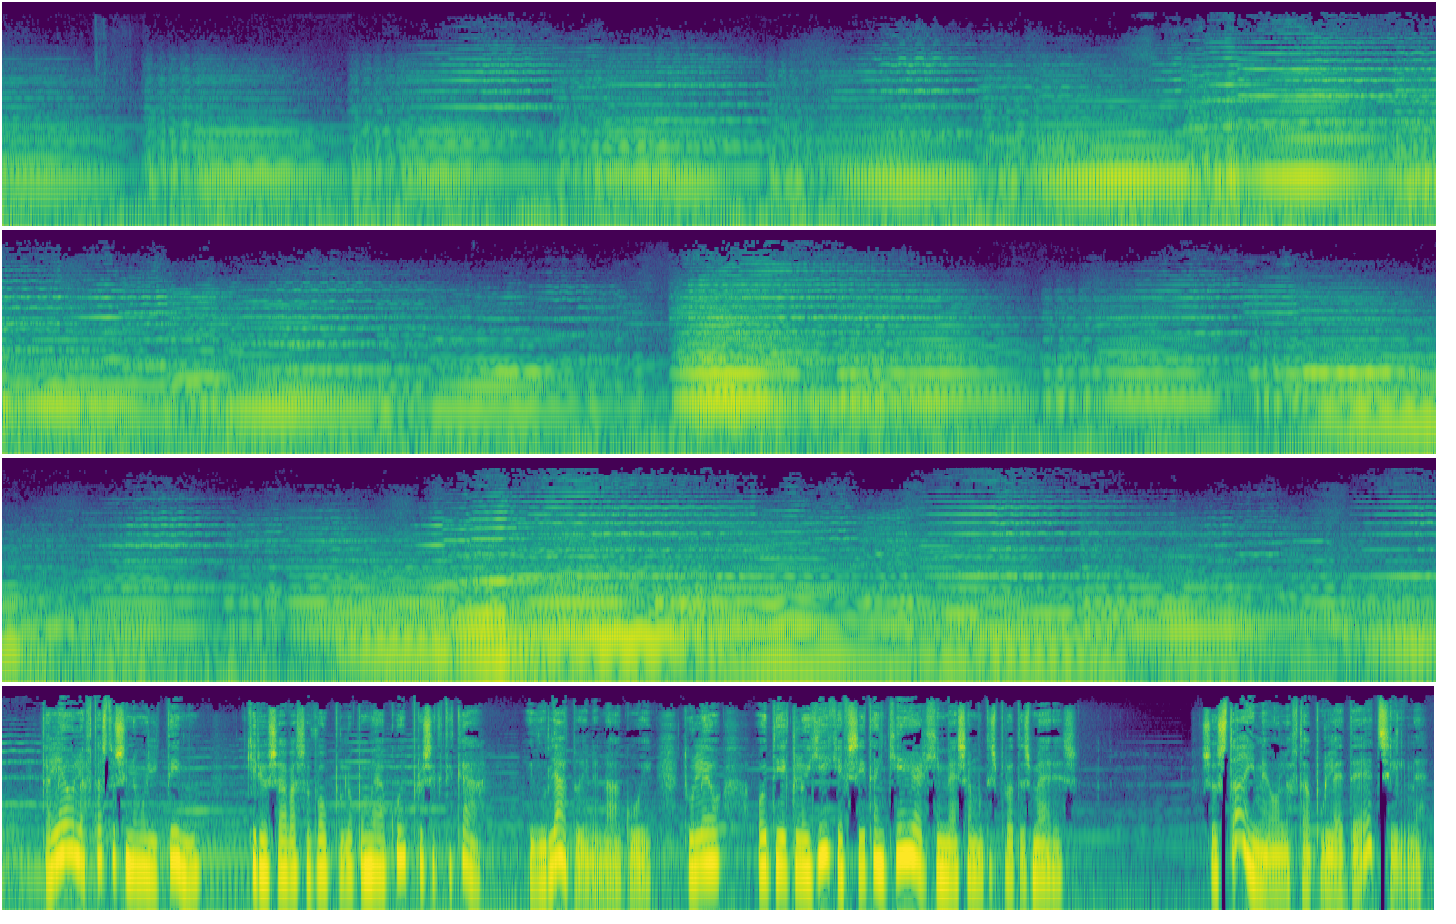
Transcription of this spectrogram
Τα λέω όλα αυτά στο συνομιλητή μου, κύριο Σάβα Σαββόπουλο, που με ακούει προσεκτικά. Η δουλειά του είναι να ακούει. Του λέω: ότι η εκλογήκευση ήταν κυρίαρχη μέσα μου τις πρώτες μέρες. Σωστά είναι όλα αυτά που λέτε, έτσι είναι.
